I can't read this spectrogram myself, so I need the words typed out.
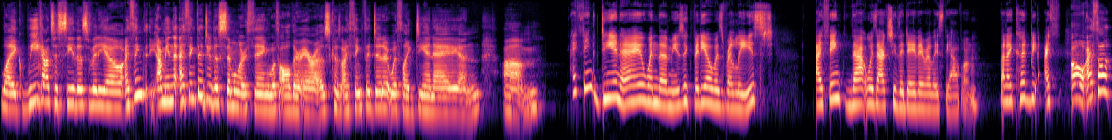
like we got to see this video. I think I mean I think they do the similar thing with all their eras cuz I think they did it with like DNA and um I think DNA when the music video was released, I think that was actually the day they released the album. But I could be I th- oh, I thought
